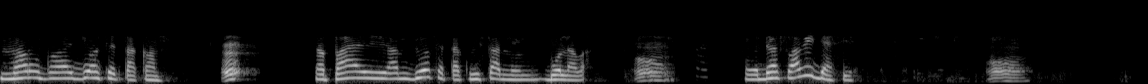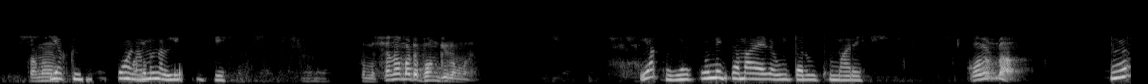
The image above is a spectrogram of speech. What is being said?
મારું ભાઈ જોશે તા કામ. હે ભાઈ આમ જોશે તક વિશાલ ને બોલાવા. દસ આવી જશે તમે ફોન હમણાં લીધું છે તમે શેના માટે ફોન કર્યો મને એક કોની તમારે ઉતરવું છું મારે કોમેન્ટમાં હમ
